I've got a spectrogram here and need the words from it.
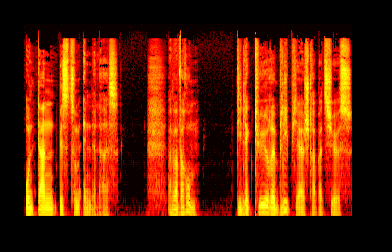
und dann bis zum Ende las. Aber warum? Die Lektüre blieb ja strapaziös.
